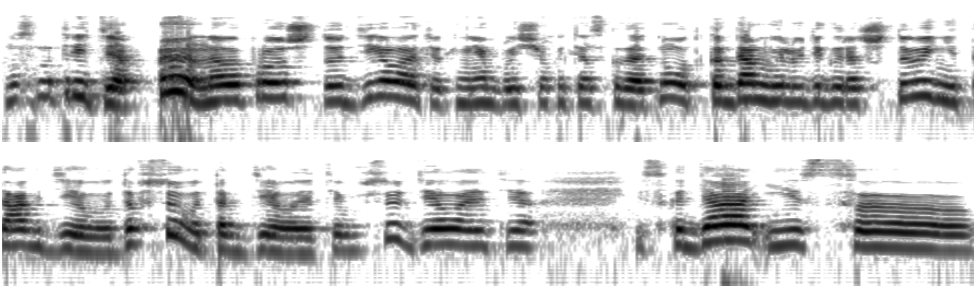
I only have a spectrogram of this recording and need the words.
Ну, смотрите, на вопрос, что делать, вот мне бы еще хотелось сказать, ну, вот когда мне люди говорят, что я не так делаю, да все вы так делаете, вы все делаете, исходя из э,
